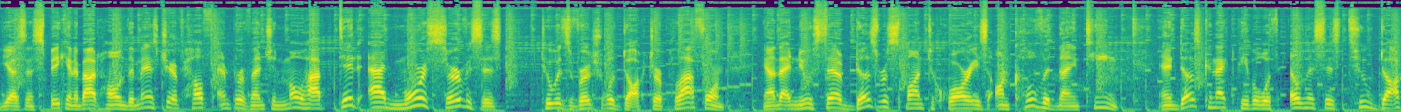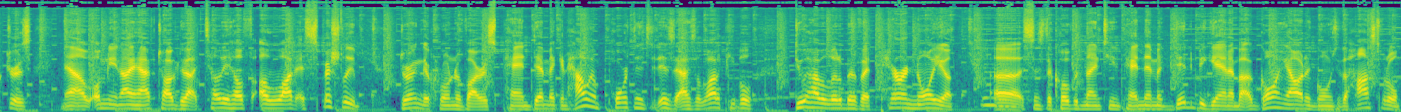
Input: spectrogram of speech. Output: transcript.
Yes, and speaking about home, the Ministry of Health and Prevention, MOHAP, did add more services to its virtual doctor platform. Now, that new setup does respond to queries on COVID-19 and it does connect people with illnesses to doctors. Now, Omni and I have talked about telehealth a lot, especially during the coronavirus pandemic and how important it is as a lot of people do have a little bit of a paranoia mm-hmm. uh, since the COVID-19 pandemic did begin about going out and going to the hospital.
